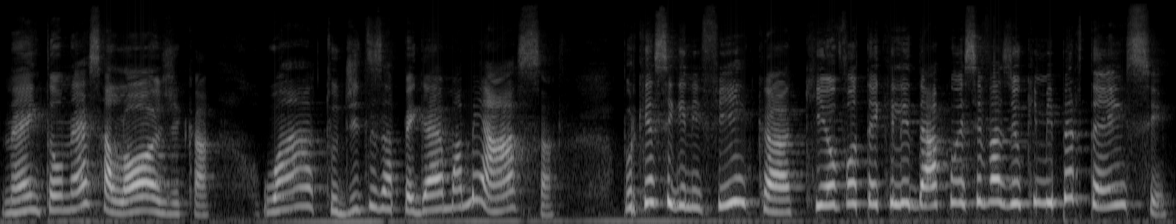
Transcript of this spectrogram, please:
Né? Então, nessa lógica, o ato de desapegar é uma ameaça, porque significa que eu vou ter que lidar com esse vazio que me pertence.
